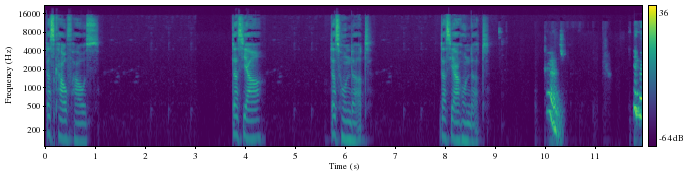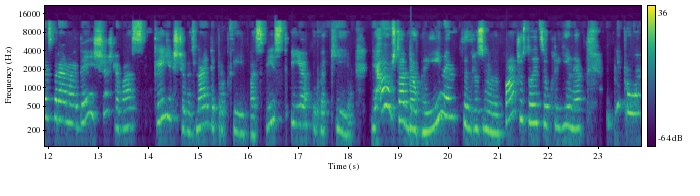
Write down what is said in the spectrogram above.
das Kaufhaus. Das Jahr, das Hundert, das Jahrhundert. Good. І ми збираємо ідеї, що ж для вас Київ, що ви знаєте про Київ. Вас віст є в Київ. Die Hauptstadt для України, це зрозуміло, перша столиця України. Дніпро,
